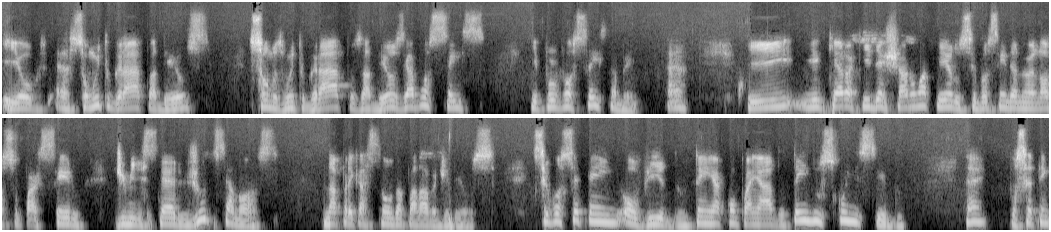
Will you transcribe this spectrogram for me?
E eu é, sou muito grato a Deus, somos muito gratos a Deus e a vocês, e por vocês também. Né? E, e quero aqui deixar um apelo: se você ainda não é nosso parceiro de ministério, junte-se a nós na pregação da palavra de Deus. Se você tem ouvido, tem acompanhado, tem nos conhecido, né? você tem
